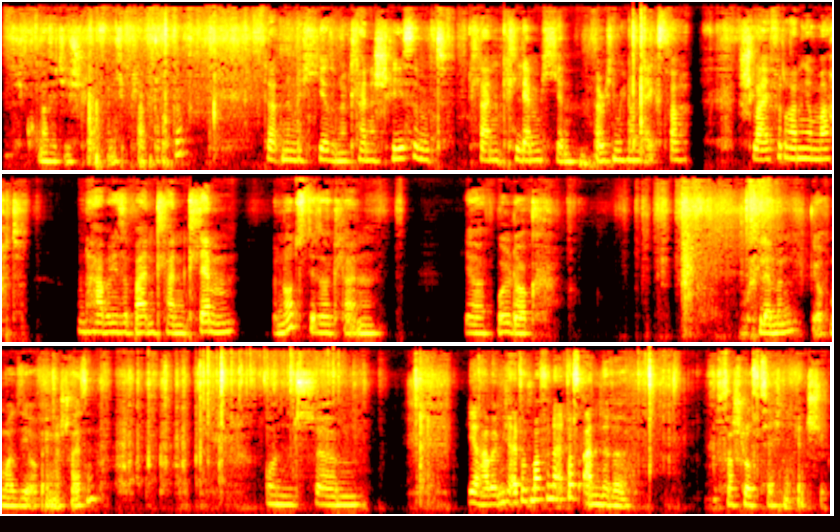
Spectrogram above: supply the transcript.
ich gucke, dass ich die Schleife nicht platt drücke. Der hat nämlich hier so eine kleine Schließe mit kleinen Klemmchen. Da habe ich nämlich noch eine extra Schleife dran gemacht und habe diese beiden kleinen Klemmen benutzt, diese kleinen hier Bulldog Klemmen, wie auch immer sie auf Englisch heißen. Und ähm, ja, habe mich einfach mal für eine etwas andere Verschlusstechnik entschieden.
